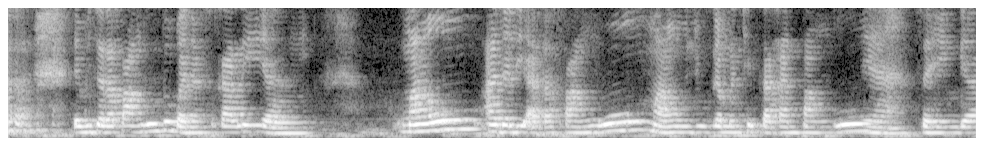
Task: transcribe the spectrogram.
Ya bicara panggung tuh banyak sekali yang mau ada di atas panggung, mau juga menciptakan panggung, Ya, sehingga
